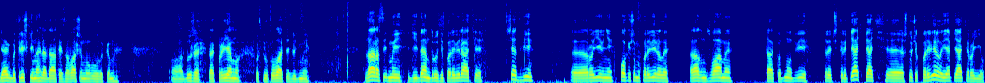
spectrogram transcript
якби трішки наглядати за вашими вуликами. О, дуже так приємно поспілкуватися з людьми. Зараз ми дійдемо, друзі, перевіряти ще дві е, роївні. Поки що ми перевірили разом з вами. Так, одну, дві, три, чотири, п'ять. П'ять е, штучок перевірили, є п'ять роїв.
